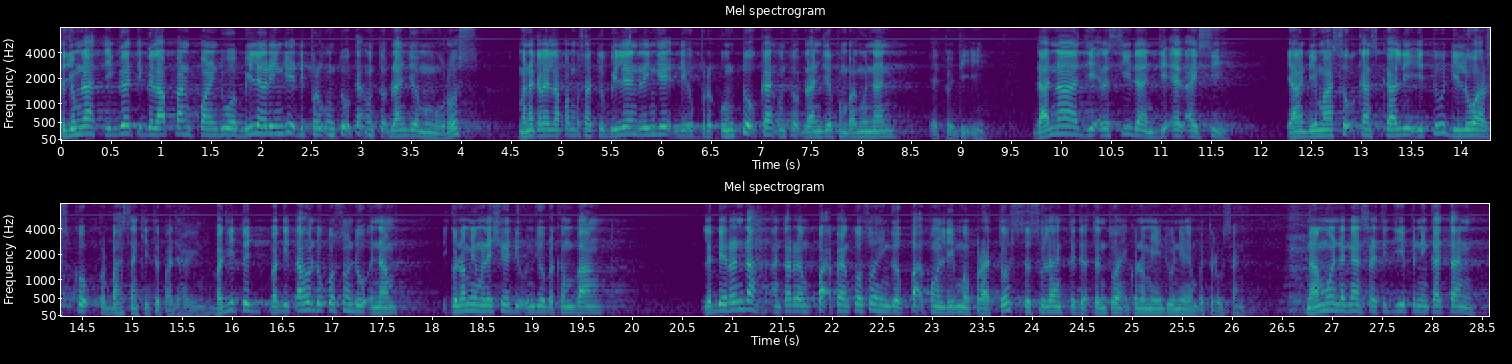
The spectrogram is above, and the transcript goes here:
Sejumlah 338.2 bilion ringgit diperuntukkan untuk belanja mengurus, manakala 81 bilion ringgit diperuntukkan untuk belanja pembangunan iaitu DE dana GLC dan GLIC yang dimasukkan sekali itu di luar skop perbahasan kita pada hari ini. Bagi, tu, bagi tahun 2026, ekonomi Malaysia diunjur berkembang lebih rendah antara 4.0 hingga 4.5% sesulan ketidaktentuan ekonomi dunia yang berterusan. Namun dengan strategi peningkatan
